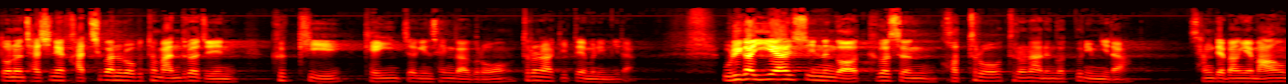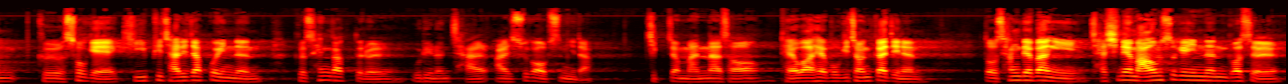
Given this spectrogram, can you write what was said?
또는 자신의 가치관으로부터 만들어진 극히 개인적인 생각으로 드러났기 때문입니다. 우리가 이해할 수 있는 것, 그것은 겉으로 드러나는 것 뿐입니다. 상대방의 마음 그 속에 깊이 자리 잡고 있는 그 생각들을 우리는 잘 알 수가 없습니다. 직접 만나서 대화해 보기 전까지는 또 상대방이 자신의 마음 속에 있는 것을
